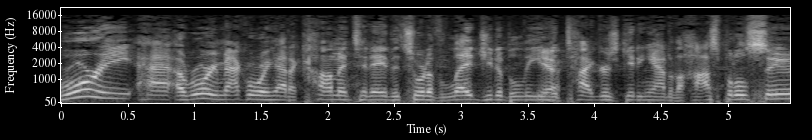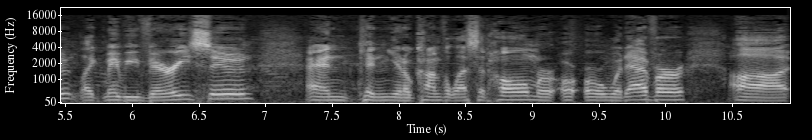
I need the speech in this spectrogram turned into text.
Rory, ha- uh, Rory McIlroy had a comment today that sort of led you to believe Yeah. that Tiger's getting out of the hospital soon, like maybe very soon, and can you know convalesce at home or, or, or whatever. Uh,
